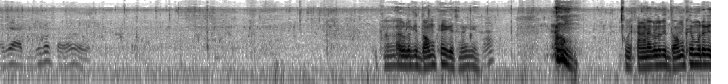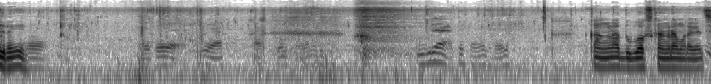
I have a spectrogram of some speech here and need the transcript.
আজকে এক দুটো টাকা নেবে। কাঁকড়াগুলো কি দম খেয়ে গেছে নাকি? ওই কাঁকড়াগুলো কি দম খেয়ে মরে গেছে নাকি। কাঁকড়া, দু বক্স কাঁকড়া মারা গেছে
